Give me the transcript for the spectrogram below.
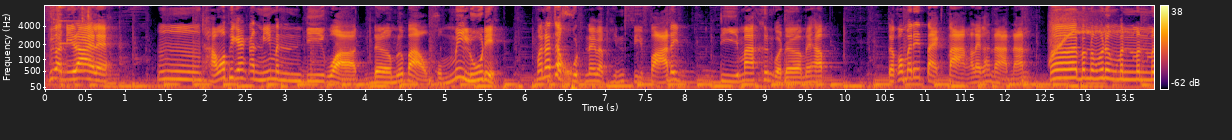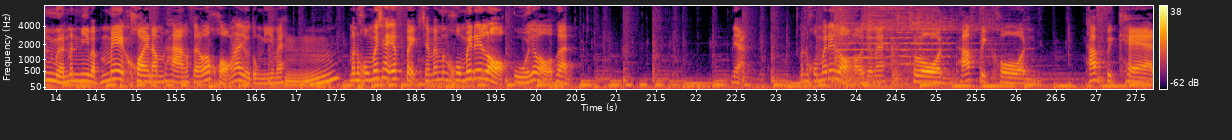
ซื้ออันนี้ได้เลย อืมถามว่าพิกแอคอันนี้มันดีกว่าเดิมหรือเปล่า ผมไม่รู้ดิ มันน่าจะขุดในแบบหินสีฟ้าได้ดีมากขึ้นกว่าเดิมนะครับ แต่ก็ไม่ได้แตกต่างอะไรขนาดนั้นเออแป๊บนึงแป๊บนึงมันมันมันเหมือนมันมีแบบเมฆคอยนำทางแสดงว่าของน่าอยู่ตรงนี้ไหม Hmm? มันคงไม่ใช่เอฟเฟกต์ใช่ไหมมึงคงไม่ได้หลอกกูใช่ป่าวะเพื่อน เนี่ย มันคงไม่ได้หลอกเราใช่ไหมโคลนทัฟฟิกโคลนทัฟฟิกแคน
